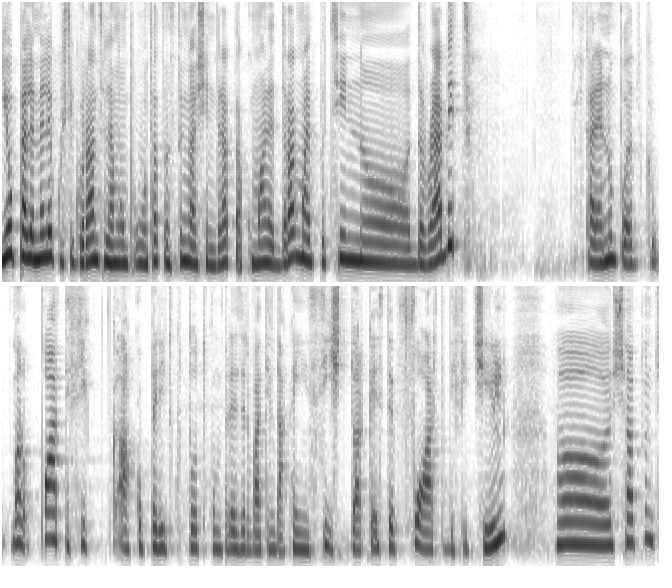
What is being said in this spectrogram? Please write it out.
Eu pe ale mele cu siguranță le-am împrumutat în stânga și în dreapta cu mare drag, mai puțin uh, The Rabbit, care nu pot, mă rog, poate fi acoperit cu tot cu un prezervativ dacă insiști, doar că este foarte dificil. Uh, și atunci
